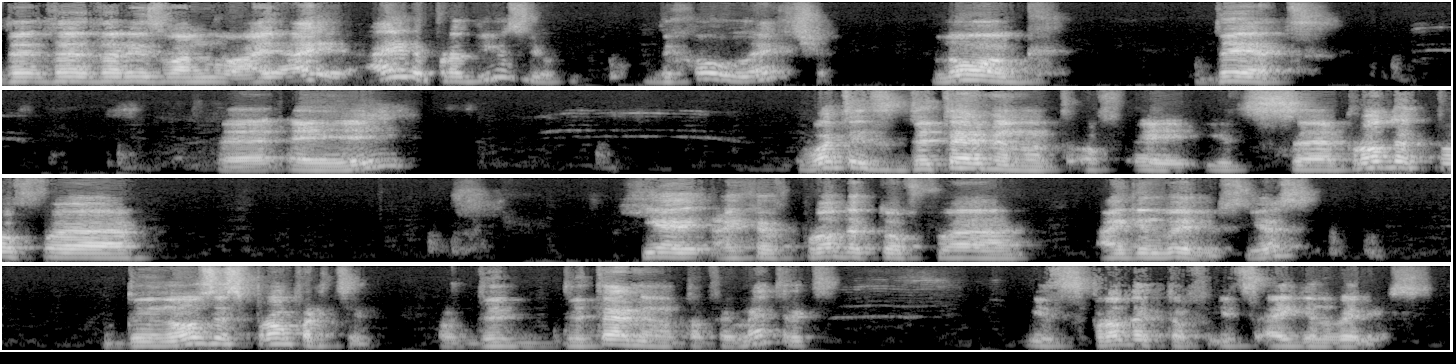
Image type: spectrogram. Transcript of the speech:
there, there, there is one more. I, I, I reproduce you the whole lecture. Log det uh, A. What is determinant of A? It's product of, uh, here I have product of uh, eigenvalues, yes? Do you know this property of the determinant of a matrix? It's product of its eigenvalues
